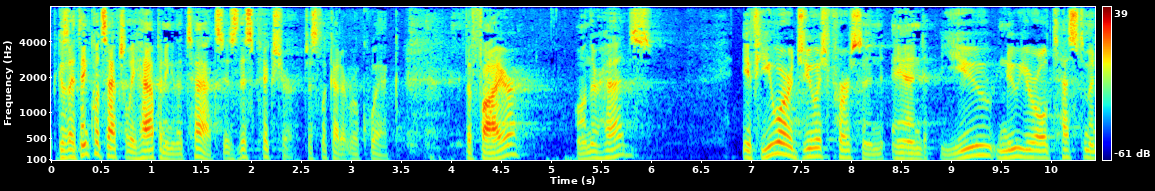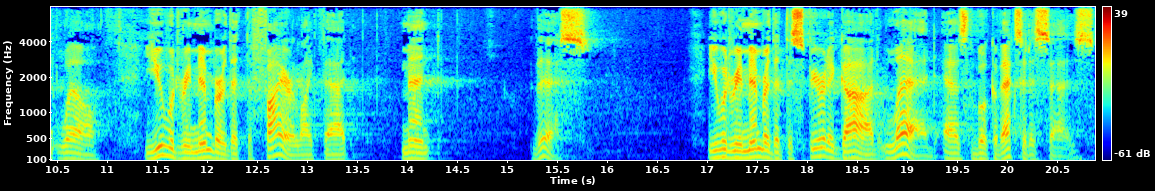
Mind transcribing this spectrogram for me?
Because I think what's actually happening in the text is this picture. Just look at it real quick. The fire on their heads. If you are a Jewish person and you knew your Old Testament well, you would remember that the fire like that meant this. You would remember that the Spirit of God led, as the book of Exodus says,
